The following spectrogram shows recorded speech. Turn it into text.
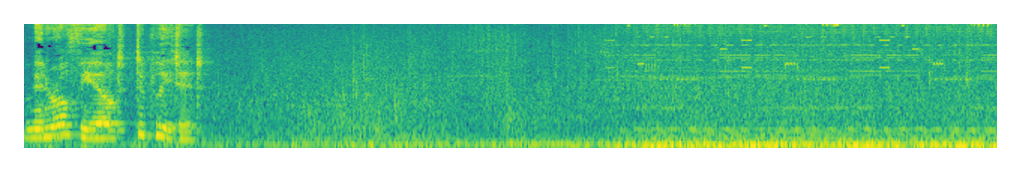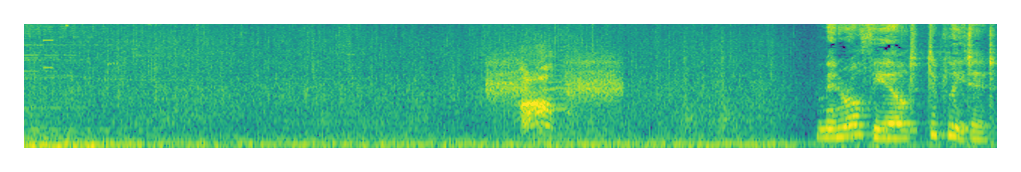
Mineral field depleted. Mineral field depleted.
